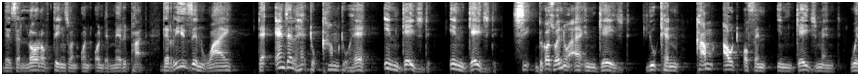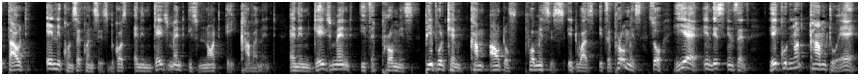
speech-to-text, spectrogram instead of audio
there's a lot of things on on on the Mary part. The reason why the angel had to come to her engaged engaged See, because when you are engaged, you can come out of an engagement without any consequences because an engagement is not a covenant. An engagement is a promise. People can come out of promises. It was it's a promise. So here in this instance, he could not come to her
